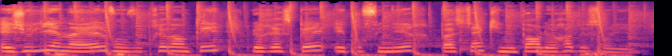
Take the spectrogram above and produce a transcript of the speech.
Et Julie et Naël vont vous présenter le respect et pour finir, Bastien qui nous parlera de son livre.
